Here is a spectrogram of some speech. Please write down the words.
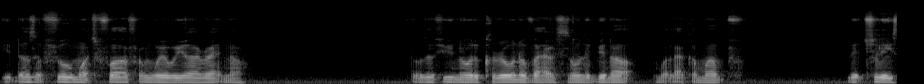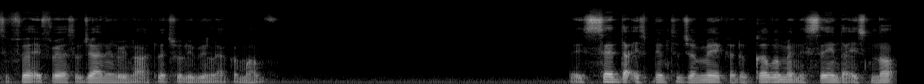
it doesn't feel much far from where we are right now. Those of you know the coronavirus has only been out, what, like a month? Literally, it's the 31st of January now. It's literally been like a month. They said that it's been to Jamaica. The government is saying that it's not.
